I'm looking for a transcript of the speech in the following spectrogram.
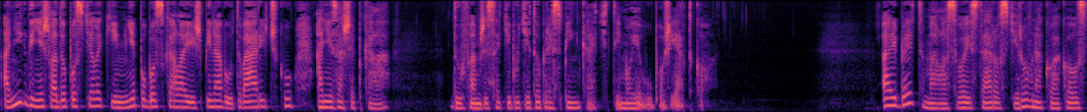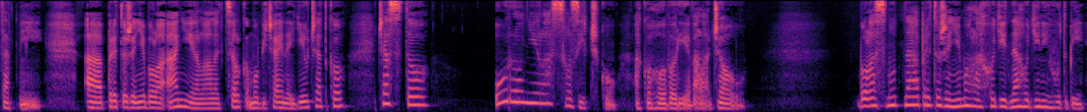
a nikdy nešla do postele, kým nepoboskala jej špinavú tváričku a nezašepkala. Dúfam, že sa ti bude dobre spinkať, ty moje úbožiatko. Aj Bet mala svoje starosti rovnako ako ostatní a pretože nebola aniel, ale celkom obyčajné dievčatko, často uronila slzičku, ako hovorievala Joe. Bola smutná, pretože nemohla chodiť na hodiny hudby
